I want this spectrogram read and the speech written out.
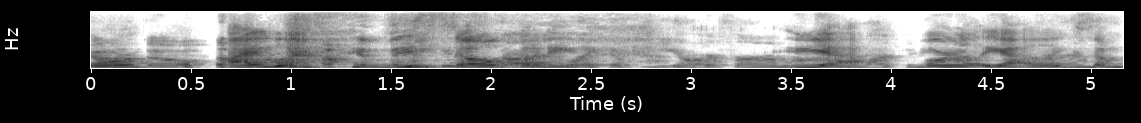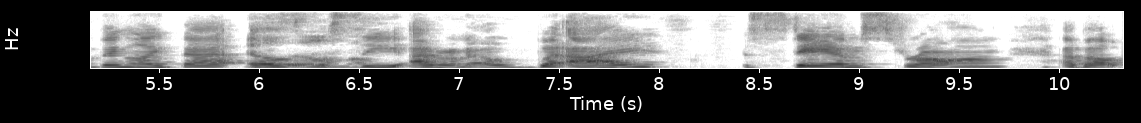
or no. I would be so funny, Like a PR firm. Or Yeah, A marketing or yeah, like something like that. LLC. I don't know, but I stand strong about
